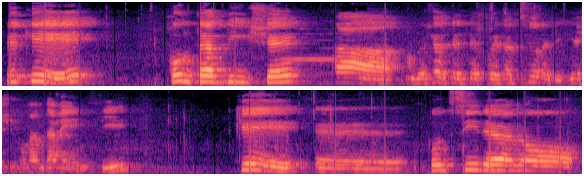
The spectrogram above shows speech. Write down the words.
perché contraddice a una certa interpretazione dei dieci comandamenti che eh, considerano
